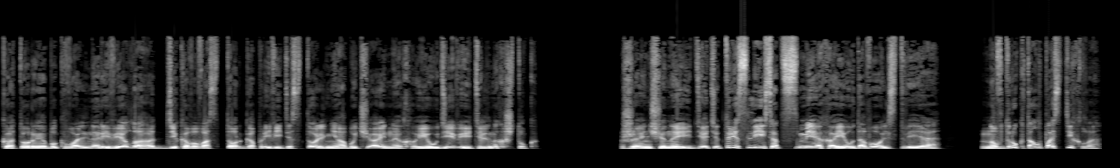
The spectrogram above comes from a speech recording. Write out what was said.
которая буквально ревела от дикого восторга при виде столь необычайных и удивительных штук. Женщины и дети тряслись от смеха и удовольствия. Но вдруг толпа стихла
